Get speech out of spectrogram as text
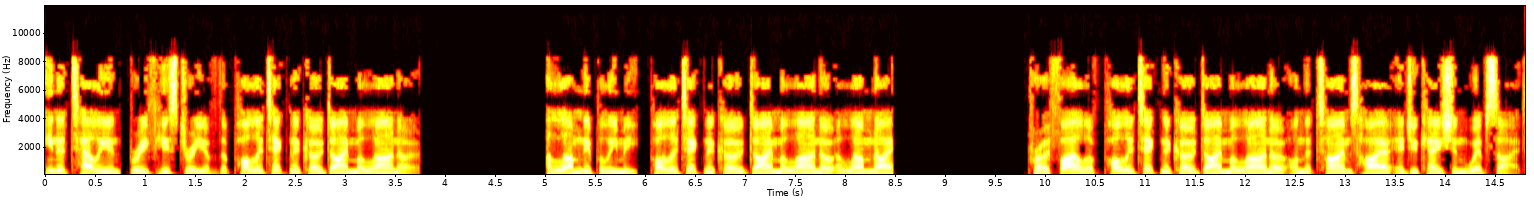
In Italian Brief history of the Politecnico di Milano. Alumnipolimi, Politecnico di Milano alumni. Profile of Politecnico di Milano on the Times Higher Education website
